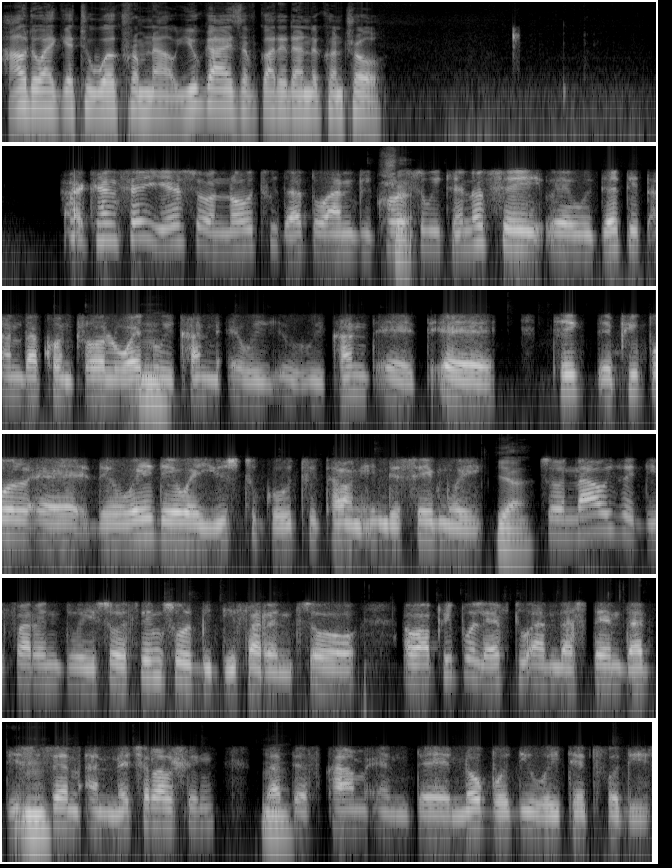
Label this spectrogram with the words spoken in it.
how do I get to work from now. You guys have got it under control. I can say yes or no to that one because Sure. we cannot say uh, we get it under control when Mm. we can uh, we we can't uh, t- uh, take the people uh, the way they were used to go to town in the same way. Yeah. So now is a different way. So things will be different. So our people have to understand that this Mm. is an unnatural thing that have come and uh, nobody waited for this.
